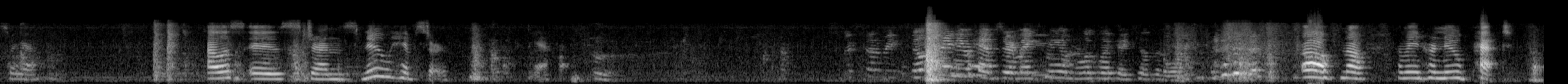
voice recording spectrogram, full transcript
So yeah. Alice is Jen's new hamster. Yeah. Don't say new hamster. It makes me look like I killed the one. Oh no, I mean her new pet. But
